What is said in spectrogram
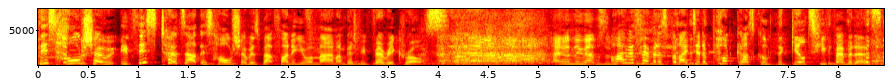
this whole show, if this turns out this whole show is about finding you a man, I'm going to be very cross. I don't think that's. I'm a feminist, but I did a podcast called The Guilty Feminist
